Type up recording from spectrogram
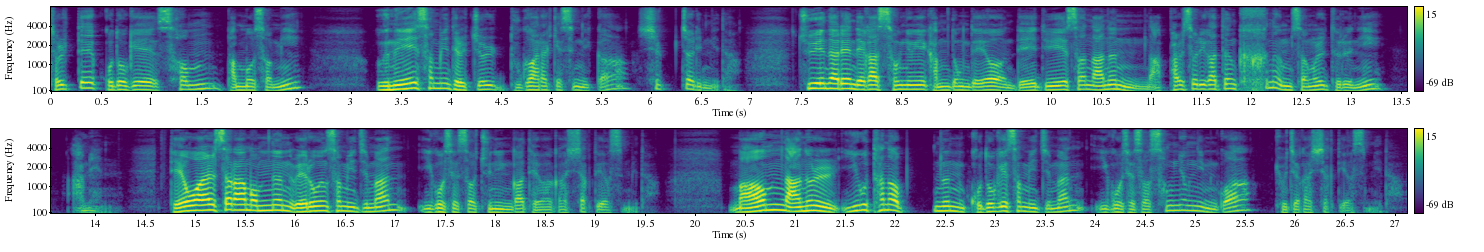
절대 고독의 섬, 반모섬이 은혜의 섬이 될 줄 누가 알았겠습니까? 10절입니다. 주의 날에 내가 성령에 감동되어 내 뒤에서 나는 나팔 소리 같은 큰 음성을 들으니 아멘. 대화할 사람 없는 외로운 섬이지만 이곳에서 주님과 대화가 시작되었습니다. 마음 나눌 이웃 하나 없는 고독의 섬이지만 이곳에서 성령님과 교제가 시작되었습니다.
